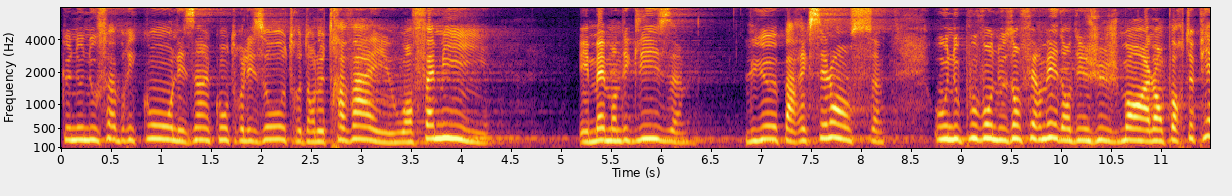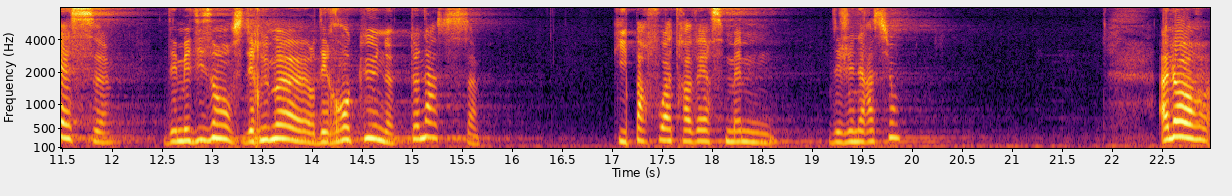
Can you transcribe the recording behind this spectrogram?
que nous nous fabriquons les uns contre les autres dans le travail ou en famille, et même en église, lieu par excellence, où nous pouvons nous enfermer dans des jugements à l'emporte-pièce, des médisances, des rumeurs, des rancunes tenaces, qui parfois traversent même des générations. Alors,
